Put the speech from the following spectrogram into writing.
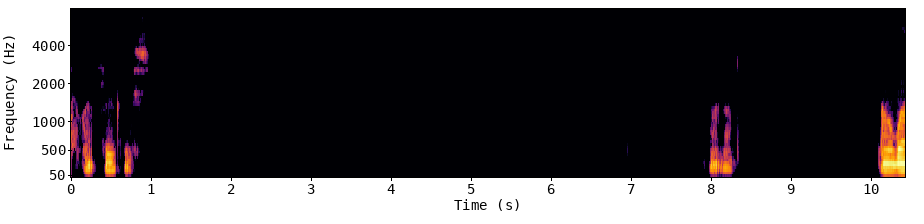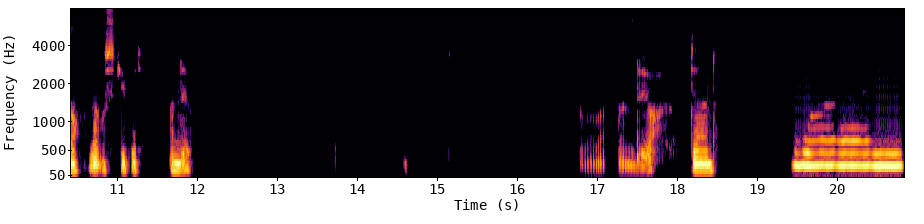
It won't focus. On. Oh well, that was stupid. Undo. Undo. Done. What?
